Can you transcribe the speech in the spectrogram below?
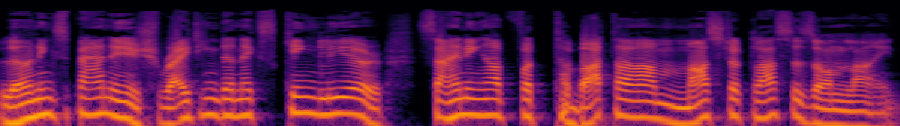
learning Spanish, writing the next King Lear, signing up for Tabata master classes online.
